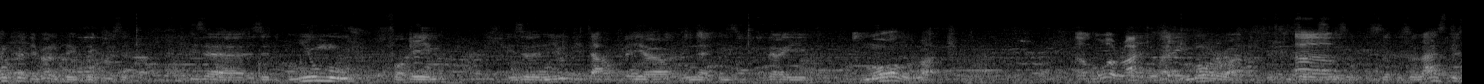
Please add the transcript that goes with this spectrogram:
incredible be- because it's a, it's a new move for him. He's a new guitar player, and he's very more rock, Uh, more rock, you say? more rock. Um, the, the, the last CD.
